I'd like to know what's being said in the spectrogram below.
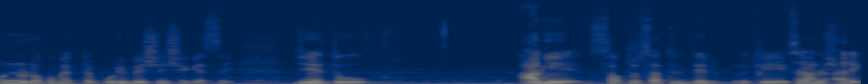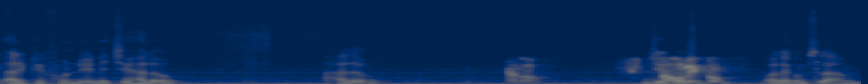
অন্যরকম একটা পরিবেশ এসে গেছে। যেহেতু আগে ছাত্রছাত্রীদেরকে আরেকটি ফোন নিয়ে নিচ্ছি। Hello hello hello. ওয়ালাইকুম সালাম।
